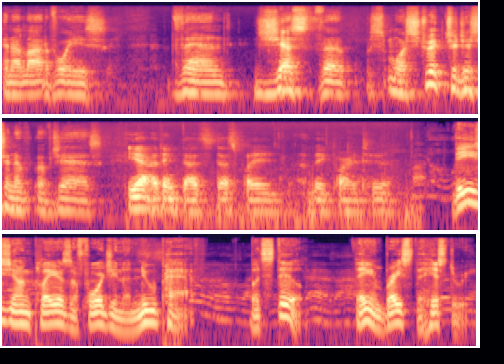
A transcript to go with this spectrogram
in a lot of ways than just the more strict tradition of, of jazz. Yeah, I think that's that's played a big part too. These young players are forging a new path, but still, they embrace the history.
